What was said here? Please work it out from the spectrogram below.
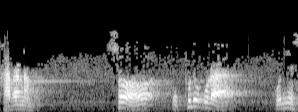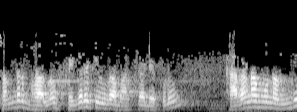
కరణము. సో ఎప్పుడు కూడా కొన్ని సందర్భాల్లో ఫిగరేటివ్గా మాట్లాడేప్పుడు కరణమునందు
